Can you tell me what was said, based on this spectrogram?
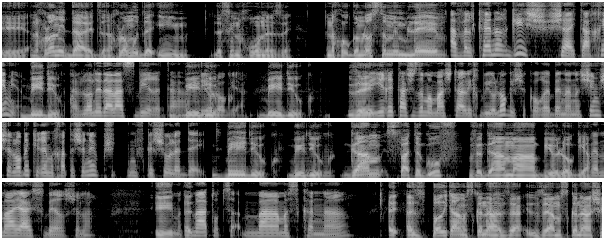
אה, אנחנו לא נדע את זה, אנחנו לא מודעים לסינכרון הזה. אנחנו גם לא שמים לב, אבל כן נרגיש שהייתה כימיה. בדיוק, אבל לא נדע להסביר את בדיוק, הביולוגיה. בדיוק. זה והיא הראתה שזה ממש תהליך ביולוגי שקורה בין אנשים שלא מכירים אחד את השני ופשוט נפגשו לדייט. בדיוק, בדיוק. גם שפת הגוף וגם הביולוגיה. ומה היה ההסבר שלה? אה, זאת אומרת, מה התוצאה, מה המסקנה? אז פה הייתה המסקנה, זה, זה המסקנה ש,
